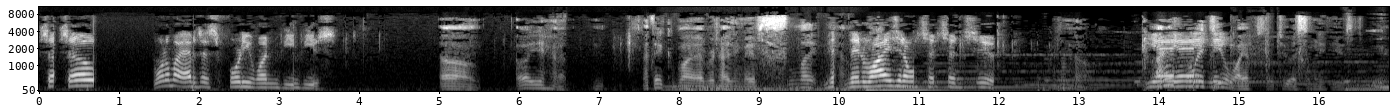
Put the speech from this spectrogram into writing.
So, so, one of my episodes has 41 views. Um, oh yeah. I think my advertising may have slightly. Th- helped. then why is it on episode Yeah, I have yeah, no yeah, idea yeah. why episode 2 has so many views. It's weird.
